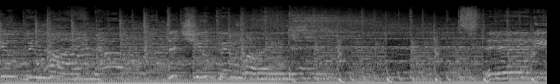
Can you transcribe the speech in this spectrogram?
You'd be mine. That you'd be mine. Steady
